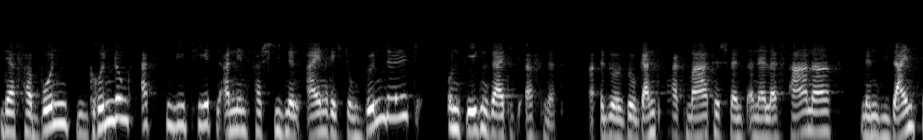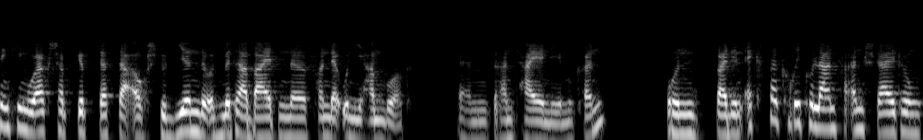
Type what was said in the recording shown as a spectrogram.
der Verbund die Gründungsaktivitäten an den verschiedenen Einrichtungen bündelt und gegenseitig öffnet. Also so ganz pragmatisch, wenn es an der Lefana einen Design Thinking Workshop gibt, dass da auch Studierende und Mitarbeitende von der Uni Hamburg ähm, dran teilnehmen können. Und bei den extracurricularen Veranstaltungen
